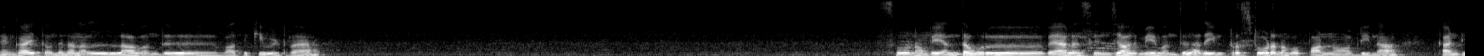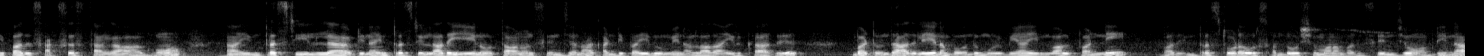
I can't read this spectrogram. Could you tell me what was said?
வெங்காயத்தை வந்து நான் நல்லா வந்து வதக்கி விடுறேன். ஸோ நம்ம எந்த ஒரு வேலை செஞ்சாலுமே வந்து அதை இன்ட்ரெஸ்ட்டோடு நம்ம பண்ணோம் அப்படின்னா கண்டிப்பாக அது சக்ஸஸ் தாங்க ஆகும். இன்ட்ரெஸ்ட் இல்லை அப்படின்னா இன்ட்ரெஸ்ட் இல்லாத ஏனோ தானோன்னு செஞ்சோன்னா கண்டிப்பாக எதுவுமே நல்லா தான் இருக்காது. பட் வந்து அதுலேயே நம்ம வந்து முழுமையாக இன்வால்வ் பண்ணி அது இன்ட்ரெஸ்ட்டோட ஒரு சந்தோஷமாக நம்ம அது செஞ்சோம் அப்படின்னா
